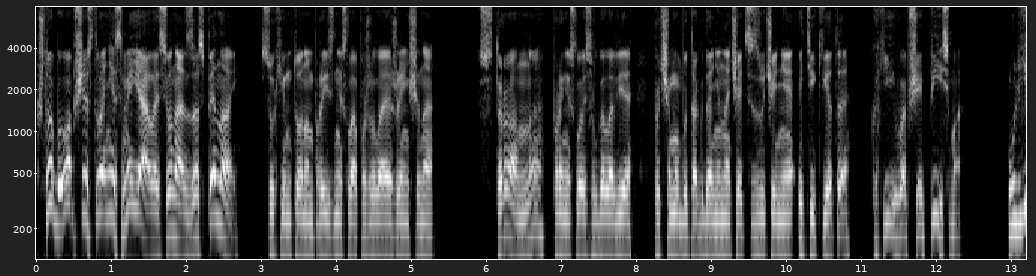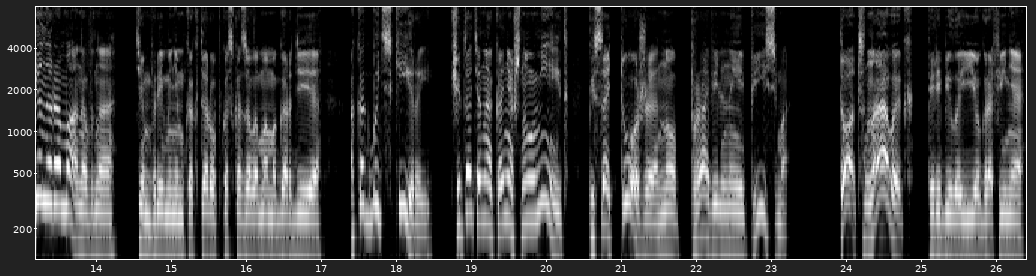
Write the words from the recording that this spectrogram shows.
чтобы общество не смеялось у нас за спиной», — сухим тоном произнесла пожилая женщина. Странно, пронеслось в голове, почему бы тогда не начать с изучения этикета? Какие вообще письма? Ульяна Романовна, тем временем как-то робко сказала мама Гордея, а как быть с Кирой? Читать она, конечно, умеет, писать тоже, но правильные письма. «Тот навык», — перебила ее графиня,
